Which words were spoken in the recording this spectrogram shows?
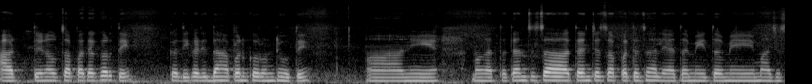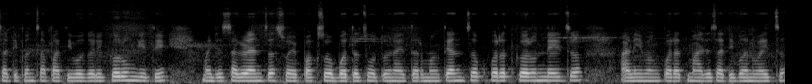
आठ ते नऊ चपात्या करते. कधी कधी दहा पण करून ठेवते. आणि मग आता त्यांचं चा त्यांच्या चपात्या झाल्या. आता मी तर मी माझ्यासाठी पण चपाती वगैरे करून घेते. म्हणजे सगळ्यांचा स्वयंपाक सोबतच होतो नाही तर मग त्यांचं परत करून द्यायचं आणि मग परत माझ्यासाठी बनवायचं.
